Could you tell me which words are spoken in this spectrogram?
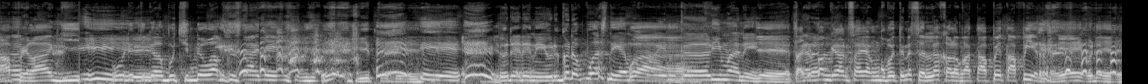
apa lagi? Iya. Udah tinggal bucin doang sisanya. gitu deh. Iya. Udah deh nih, udah gue udah puas nih sama Wah. poin kelima nih. Iya, tadi Sekarang- panggilan gue buat ini adalah kalau nggak tape tapir. Ya, udah. Itu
